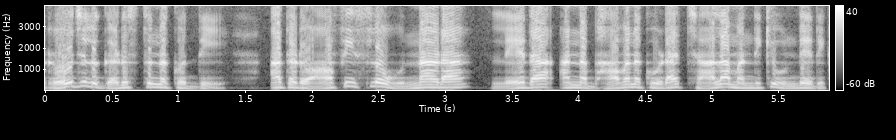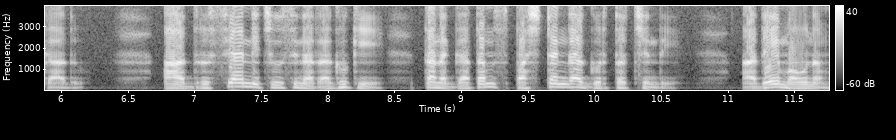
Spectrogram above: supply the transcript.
రోజులు గడుస్తున్న కొద్దీ అతడు ఆఫీస్లో ఉన్నాడా లేదా అన్న భావన కూడా చాలామందికి ఉండేది కాదు. ఆ దృశ్యాన్ని చూసిన రఘుకి తన గతం స్పష్టంగా గుర్తొచ్చింది. అదే మౌనం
